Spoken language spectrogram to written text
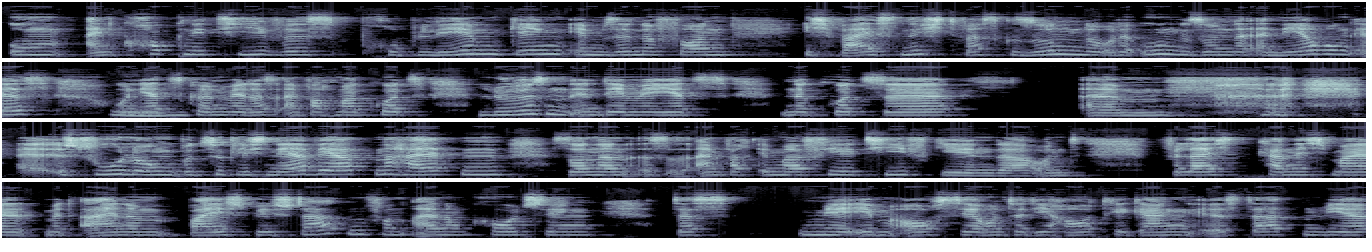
um ein kognitives Problem ging im Sinne von, ich weiß nicht, was gesunde oder ungesunde Ernährung ist. Und mhm. jetzt können wir das einfach mal kurz lösen, indem wir jetzt eine kurze ähm, Schulung bezüglich Nährwerten halten, sondern es ist einfach immer viel tiefgehender. Und vielleicht kann ich mal mit einem Beispiel starten von einem Coaching, das mir eben auch sehr unter die Haut gegangen ist. Da hatten wir,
